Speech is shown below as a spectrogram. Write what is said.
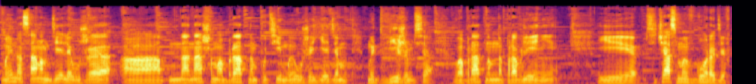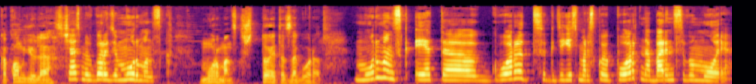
Мы на самом деле уже э, на нашем обратном пути. Мы уже едем, мы движемся в обратном направлении. И сейчас мы в городе. В каком, Юля? Сейчас мы в городе Мурманск. Мурманск. Что это за город? Мурманск — это город, где есть морской порт на Баренцевом море.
